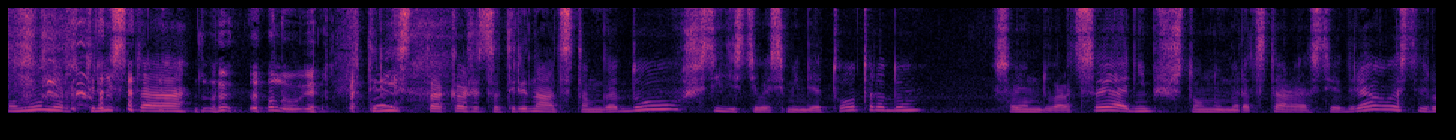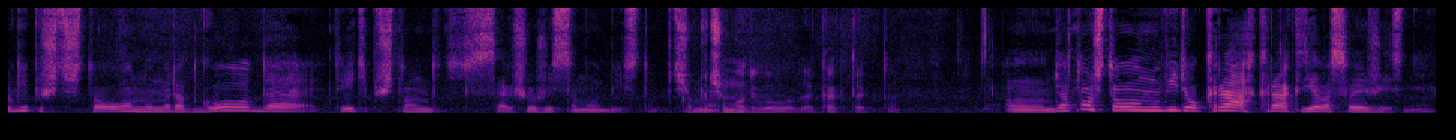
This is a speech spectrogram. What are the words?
Он умер в 300, Он умер. в 300, кажется, 13 году, 68 лет от роду, в своем дворце. Одни пишут, что он умер от старости и дряхлости, другие пишут, что он умер от голода, третьи пишут, что он совершил жизнь самоубийством. А Почему? почему от голода? Как так-то? Э, Дело в том, что он увидел крах, крах дела своей жизни.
